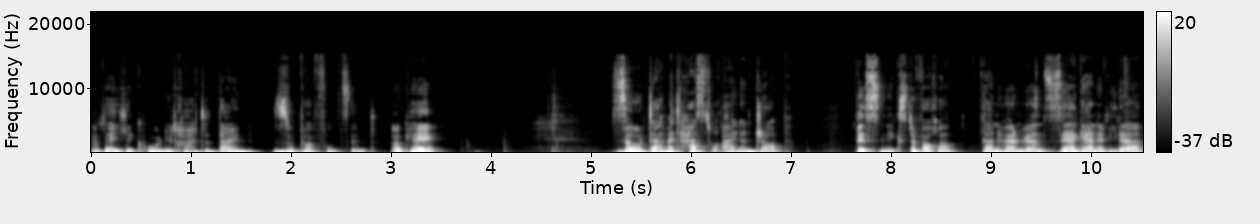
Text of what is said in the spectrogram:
welche Kohlenhydrate dein Superfood sind. Okay? So, damit hast du einen Job. Bis nächste Woche. Dann hören wir uns sehr gerne wieder,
